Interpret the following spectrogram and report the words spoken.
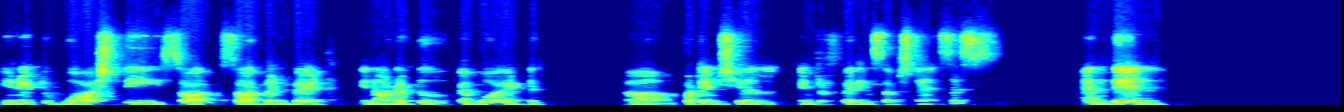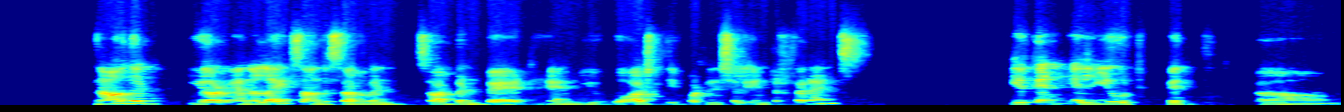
you need to wash the sor sorbent bed in order to avoid uh, potential interfering substances. And then now that your analytes on the sorbent, sorbent bed and you wash the potential interference, you can elute with um,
